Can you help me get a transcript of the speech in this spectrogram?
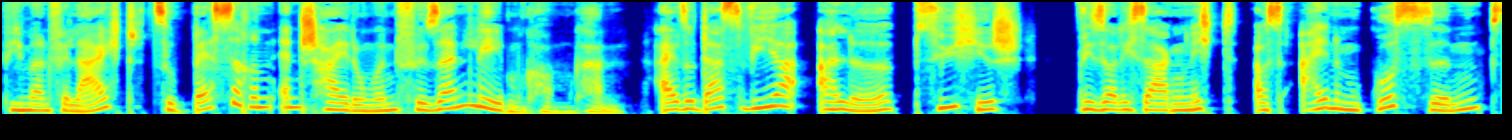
wie man vielleicht zu besseren Entscheidungen für sein Leben kommen kann. Also, dass wir alle psychisch wie soll ich sagen, nicht aus einem Guss sind,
